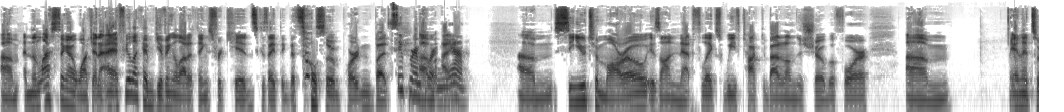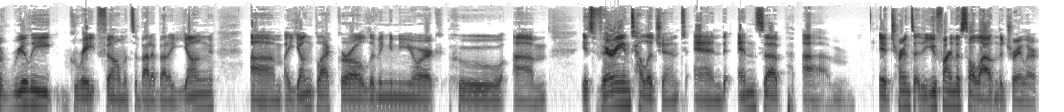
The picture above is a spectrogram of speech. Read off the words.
Um, and the last thing I watch, and I, I, feel like I'm giving a lot of things for kids because I think that's also important. But super important, um, I, yeah. Um, See You Tomorrow is on Netflix. We've talked about it on the show before. Um, and it's a really great film. It's about about a young um, a young black girl living in New York who um, is very intelligent and ends up. Um, it turns out you find this all out in the trailer.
